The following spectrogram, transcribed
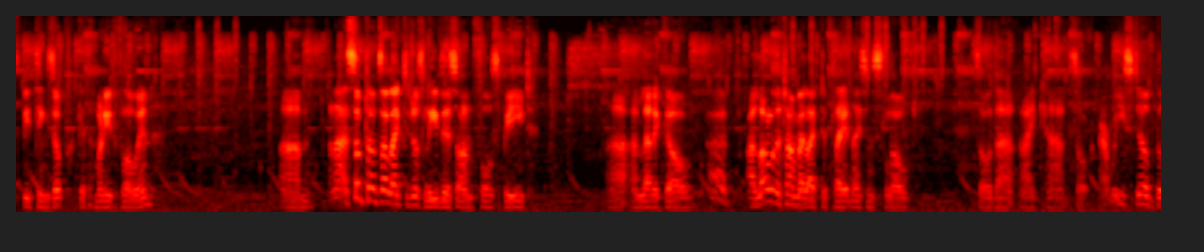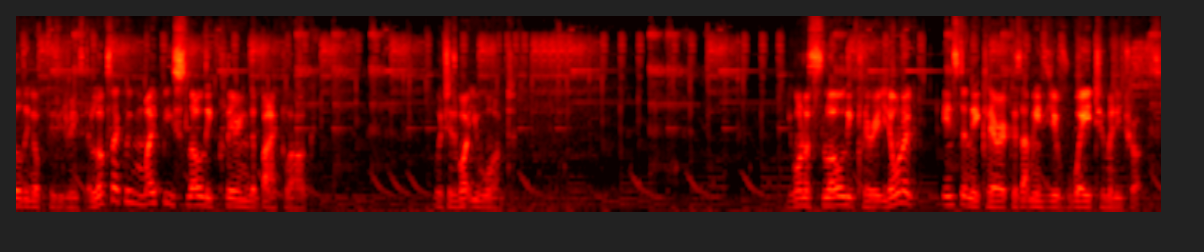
Speed things up, get the money to flow in. Um, and I, sometimes I like to just leave this on full speed uh, and let it go. Uh, a lot of the time I like to play it nice and slow so that I can. So are we still building up fizzy drinks? It looks like we might be slowly clearing the backlog, which is what you want. You want to slowly clear it. You don't want to instantly clear it because that means you have way too many trucks.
